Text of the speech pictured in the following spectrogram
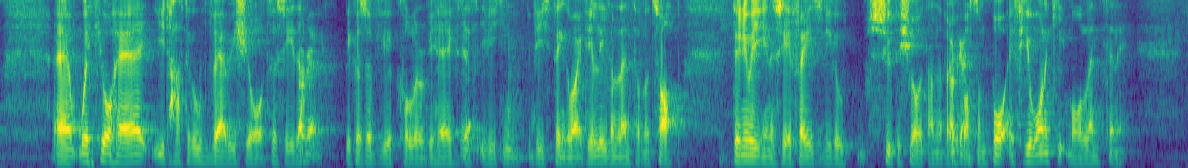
Um, with your hair, you'd have to go very short to see that Okay. because of your colour of your hair. Because Yeah. if you can, if you think about, it, if you're leaving length on the top, the only way you're going to see a fade is if you go super short down the very Okay. bottom. But if you want to keep more length in it,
